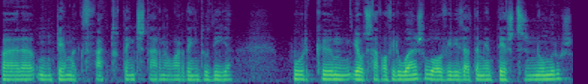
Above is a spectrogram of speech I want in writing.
para um tema que, de facto, tem de estar na ordem do dia porque eu estava a ouvir o Ângelo, a ouvir exatamente estes números,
